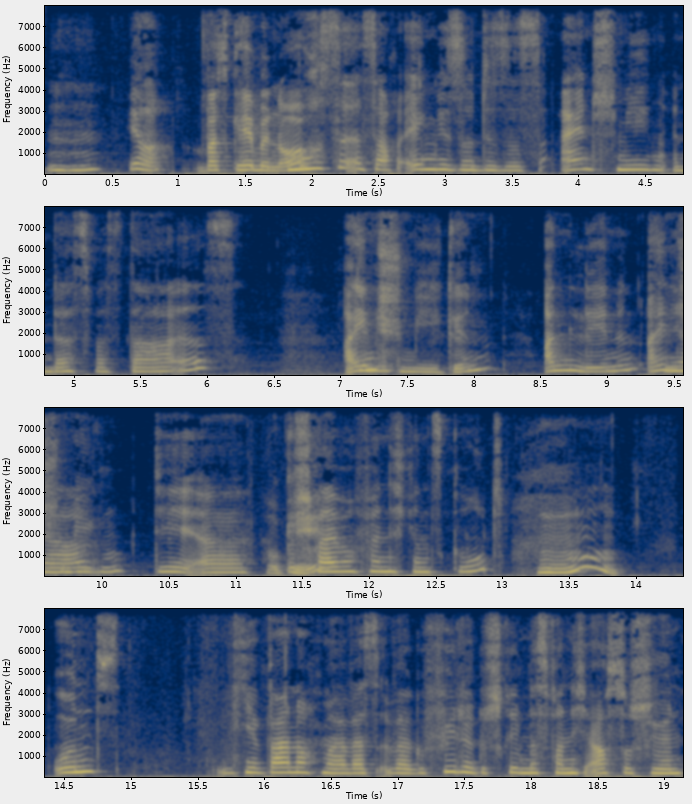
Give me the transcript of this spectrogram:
Mhm. Ja. Was käme noch? Muße ist auch irgendwie so dieses Einschmiegen in das, was da ist. Einschmiegen? Anlehnen? Einschmiegen? Ja, die äh, okay. Beschreibung fand ich ganz gut. Hm. Und hier war noch mal was über Gefühle geschrieben, das fand ich auch so schön.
